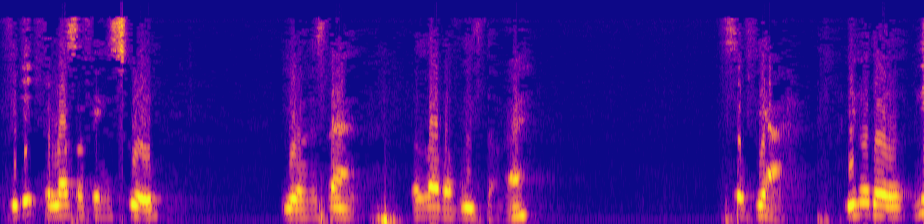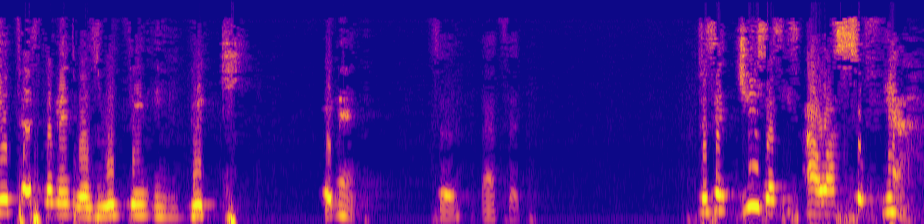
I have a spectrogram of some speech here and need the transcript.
If you did philosophy in school, you understand the love of wisdom, right? Sophia. You know the New Testament was written in Greek. Amen. So that's it. So say Jesus is our Sophia,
